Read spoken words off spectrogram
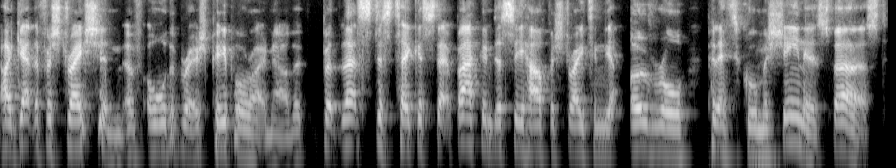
I get the frustration of all the British people right now. That, but let's just take a step back and just see how frustrating the overall political machine is first,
